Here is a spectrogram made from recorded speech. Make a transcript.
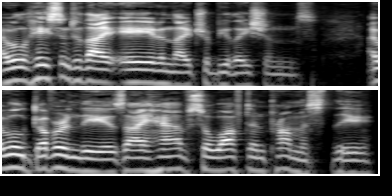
I will hasten to thy aid in thy tribulations. I will govern thee as I have so often promised thee,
